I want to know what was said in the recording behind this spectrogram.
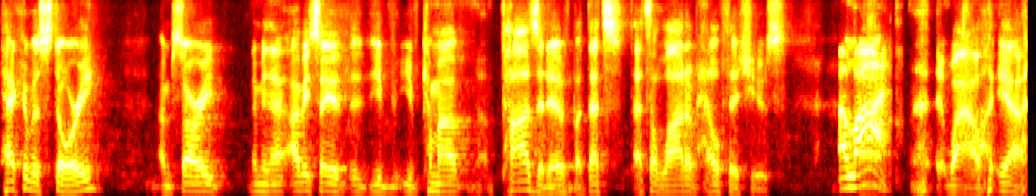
heck of a story. I'm sorry. I mean, obviously you've, you've come out positive, but that's, that's a lot of health issues. A lot. Uh, wow. Yeah.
